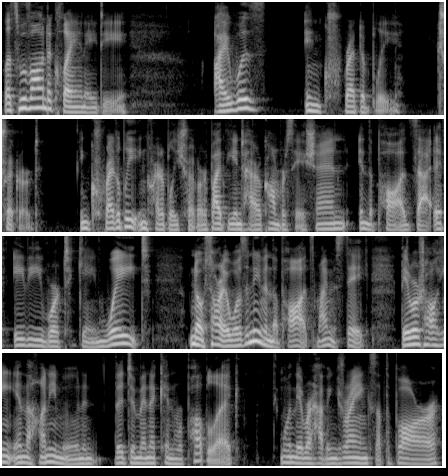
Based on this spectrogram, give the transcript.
Let's move on to Clay and AD. I was incredibly triggered, incredibly, incredibly triggered by the entire conversation in the pods that if AD were to gain weight, no, sorry, it wasn't even the pods, my mistake. They were talking in the honeymoon in the Dominican Republic when they were having drinks at the bar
